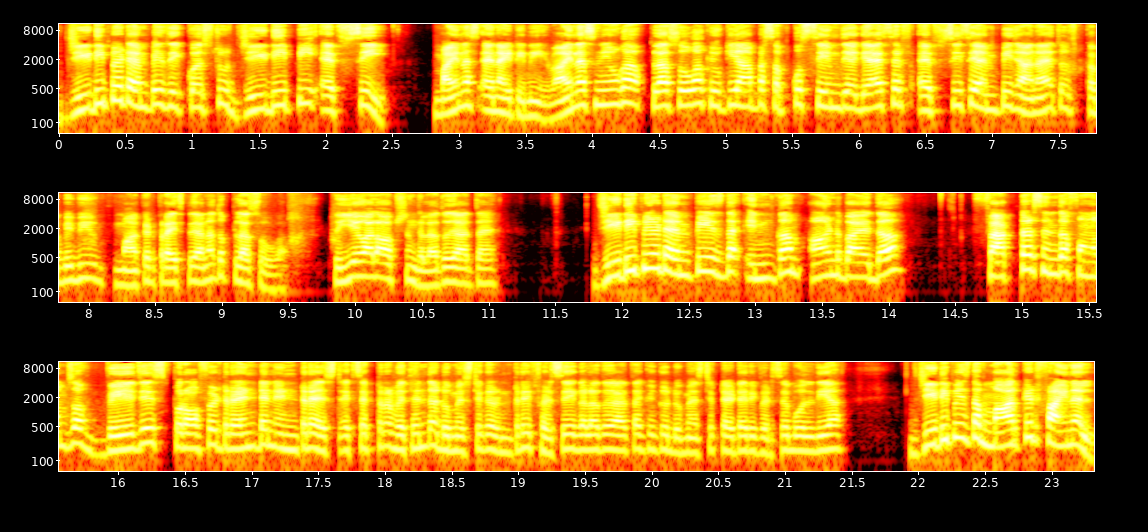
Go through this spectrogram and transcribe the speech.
G D P at MP is equals to G D P F C minus N I T नहीं माइनस नहीं होगा प्लस होगा, क्योंकि यहाँ पर सब कुछ सेम दिया गया है, सिर्फ़ एफ़ सी से एम पी जाना है तो कभी भी मार्केट प्राइस पे जाना तो प्लस होगा। तो ये वाला ऑप्शन गलत हो जाता है। G D P at M P is the income earn by the factors in the forms of wages profit rent and interest etcetera with in the domestic territory फिर से गलत हो जाता है क्योंकि डोमेस्टिक टेरिटरी फिर से बोल दिया। GDP is the market final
